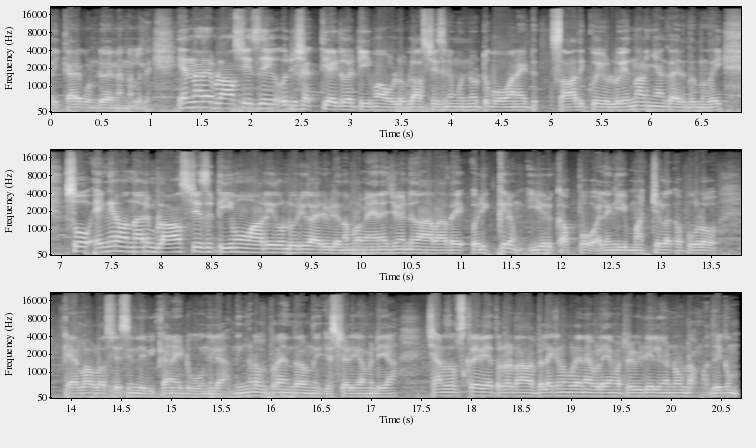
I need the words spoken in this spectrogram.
കളിക്കാരെ കൊണ്ടുവരണം. എന്നുള്ളത്. എന്നാലേ ബ്ലാസ്റ്റേഴ്സ് ഒരു ശക്തിയായിട്ടുള്ള ടീമാവുള്ളൂ. ബ്ലാസ്റ്റേഴ്സിന് മുന്നോട്ട് പോകാനായിട്ട് സാധിക്കുകയുള്ളൂ എന്നാണ് ഞാൻ കരുതുന്നത്. സോ എങ്ങനെ വന്നാലും ബ്ലാസ്റ്റേഴ്സ് ടീം മാറിയതുകൊണ്ട് ഒരു കാര്യമില്ല. നമ്മുടെ മാനേജ്മെന്റ് മാറാതെ ഒരിക്കലും ഈ ഒരു കപ്പോ അല്ലെങ്കിൽ മറ്റുള്ള കപ്പുകളോ കേരള ബ്ലാസ്റ്റേഴ്സിന് ലഭിക്കാനായിട്ട് പോകുന്നില്ല. നിങ്ങളുടെ അഭിപ്രായം എന്താണെന്ന് ജസ്റ്റ് കമന്റ് ചെയ്യുക. ചാനൽ സബ്സ്ക്രൈബ് ചെയ്യാത്തോട്ടാണ് ബെലൈക്കൺ കൂടെ എന്നെ വിളയാൻ മറ്റൊരു വീഡിയോയിൽ കണ്ടുകൊണ്ടാം. അതിലേക്കും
